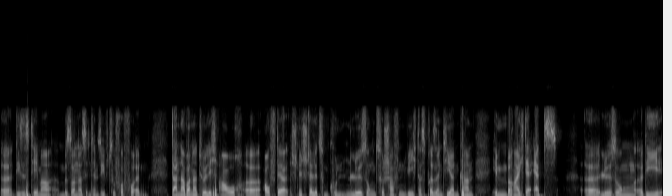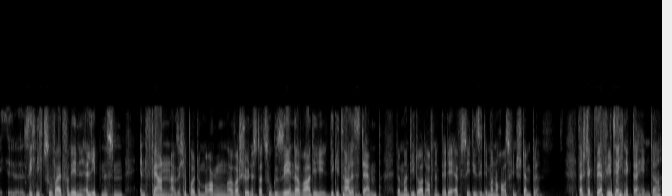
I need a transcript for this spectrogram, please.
äh, dieses Thema besonders intensiv zu verfolgen. Dann aber natürlich auch äh, auf der Schnittstelle zum Kunden Lösungen zu schaffen, wie ich das präsentieren kann im Bereich der Apps, äh, Lösungen, äh, die äh, sich nicht zu weit von den Erlebnissen entfernen. Also ich habe heute Morgen äh, was Schönes dazu gesehen, da war die digitale Stamp. Wenn man die dort auf einem PDF sieht, die sieht immer noch aus wie ein Stempel. Da steckt sehr viel Technik dahinter,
